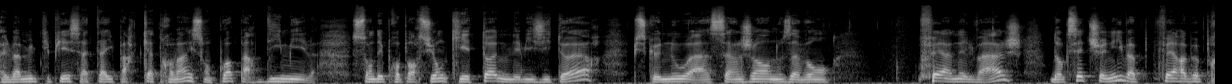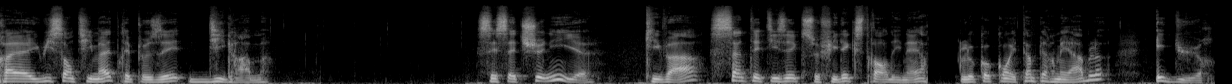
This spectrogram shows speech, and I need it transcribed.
elle va multiplier sa taille par 80 et son poids par 10 000. Ce sont des proportions qui étonnent les visiteurs, puisque nous, à Saint-Jean, nous avons fait un élevage. Donc cette chenille va faire à peu près 8 cm et peser 10 grammes. C'est cette chenille qui va synthétiser ce fil extraordinaire. Le cocon est imperméable et dur.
